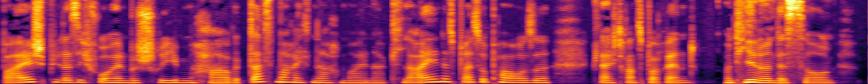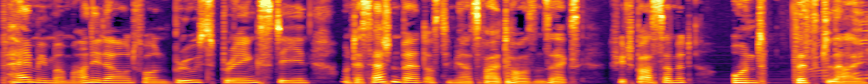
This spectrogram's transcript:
Beispiel, das ich vorhin beschrieben habe. Das mache ich nach meiner kleinen Espresso-Pause, gleich transparent. Und hier nun der Song Pay Me My Money Down von Bruce Springsteen und der Session Band aus dem Jahr 2006. Viel Spaß damit und bis gleich.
